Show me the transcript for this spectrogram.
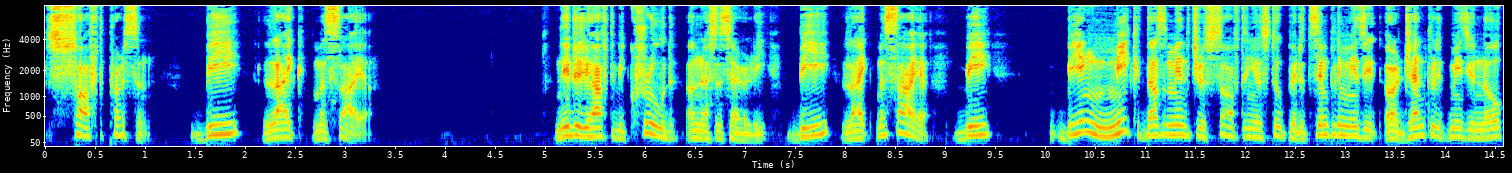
soft person. Be like Messiah. Neither do you have to be crude unnecessarily. Be like Messiah. Be being meek doesn't mean that you're soft and you're stupid. It simply means it or gentle, it means you know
